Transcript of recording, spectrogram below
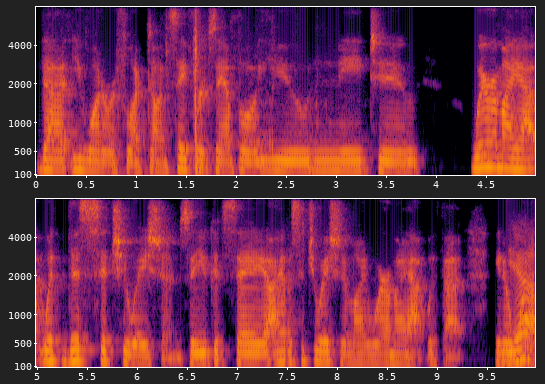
that you want to reflect on. Say, for example, you need to, where am I at with this situation? So you could say, I have a situation in mind. Where am I at with that? You know, yeah.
